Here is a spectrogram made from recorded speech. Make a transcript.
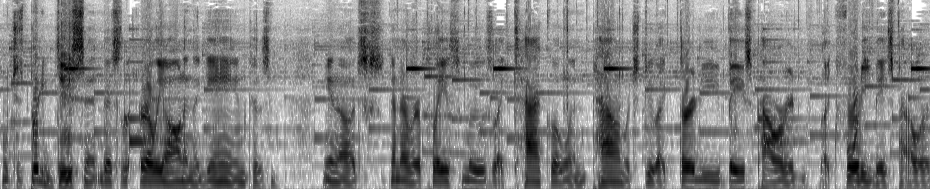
which is pretty decent this early on in the game, because you know, it's gonna replace moves like tackle and pound, which do like 30 base power and like 40 base power.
